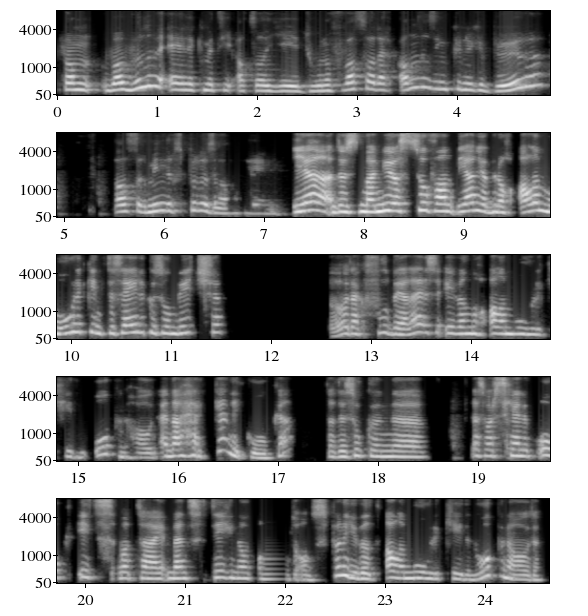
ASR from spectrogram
van wat willen we eigenlijk met die atelier doen? Of wat zou daar anders in kunnen gebeuren als er minder spullen zouden zijn? Ja, dus, maar nu is zo van, ja, nu hebben we nog alle mogelijkheden. Het is eigenlijk zo'n beetje, wat ik voel bij Alain, is je wil nog alle mogelijkheden open houden. En dat herken ik ook. Hè. Dat is ook een... Uh, dat is waarschijnlijk ook iets wat uh, mensen tegenhoudt om te ontspullen. Je wilt alle mogelijkheden open houden.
